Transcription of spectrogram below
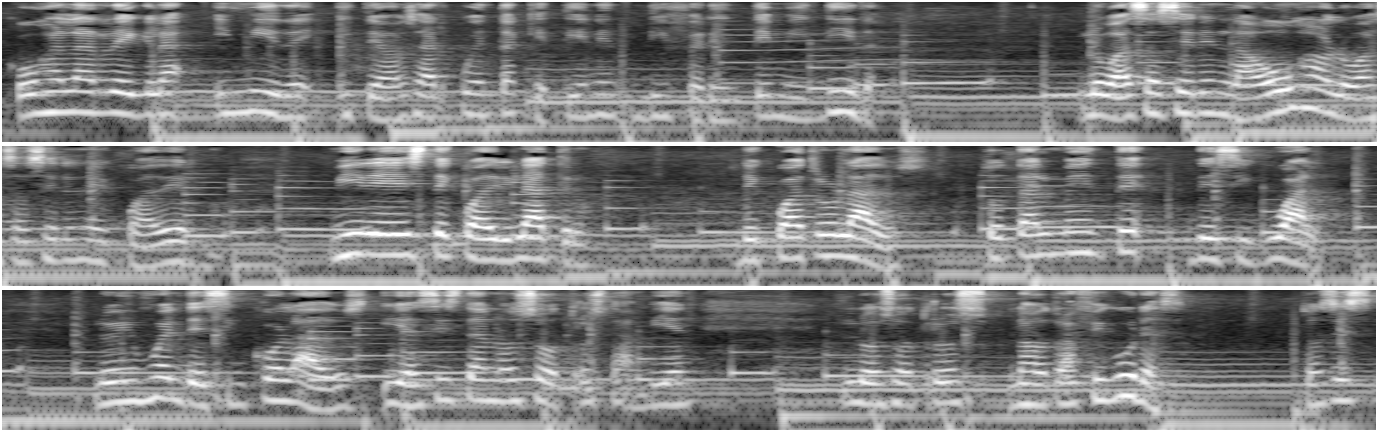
coja la regla y mide y te vas a dar cuenta que tienen diferente medida. Lo vas a hacer en la hoja o lo vas a hacer en el cuaderno. Mire este cuadrilátero de cuatro lados, totalmente desigual. Lo mismo el de cinco lados y así están los otros también los otros, las otras figuras. Entonces,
